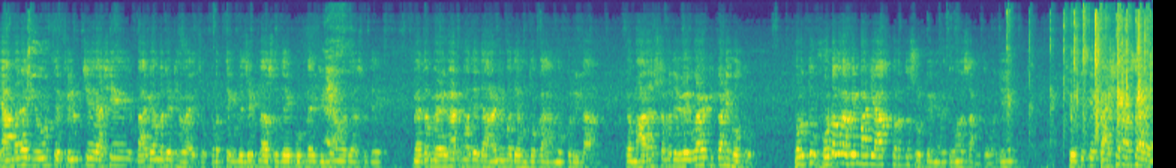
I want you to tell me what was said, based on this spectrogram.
कॅमेरा घेऊन ते फिल्मचे असे बागेमध्ये ठेवायचो. प्रत्येक व्हिजिटला असू दे कुठल्याही जिल्ह्यामध्ये असू दे. मी आता मेळघाटमध्ये धारणीमध्ये होतो का नोकरीला? किंवा महाराष्ट्रामध्ये वेगवेगळ्या ठिकाणी होतो. परंतु फोटोग्राफी माझी आजपर्यंत सुटली नाही मी तुम्हाला सांगतो. म्हणजे शेवटी ते पॅशन असं आहे.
